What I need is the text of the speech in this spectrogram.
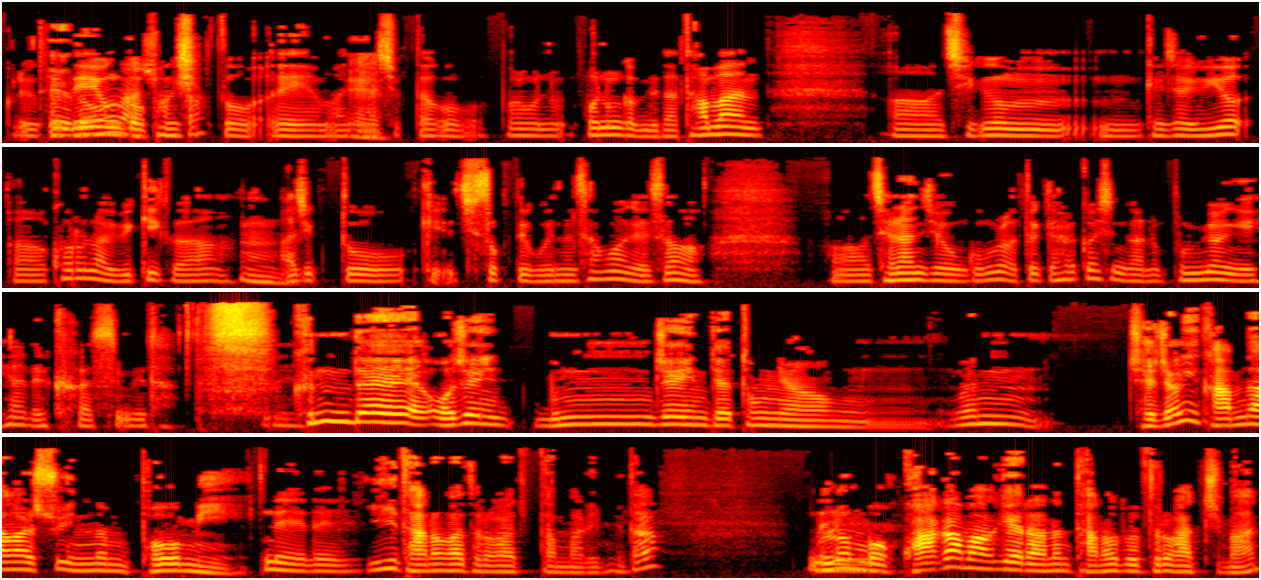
그리고 내용도 아쉽다? 방식도 예, 많이 예. 아쉽다고 보는, 보는 겁니다. 다만 어, 지금 음, 굉장히 위어, 어, 코로나 위기가 음. 아직도 기- 지속되고 있는 상황에서 어, 재난지원금을 어떻게 할 것인가는 분명히 해야 될 것 같습니다. 네. 근데 어제 문재인 대통령은 재정이 감당할 수 있는 범위 네네. 이 단어가 들어갔단 말입니다. 물론 네. 뭐 과감하게라는 단어도 들어갔지만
